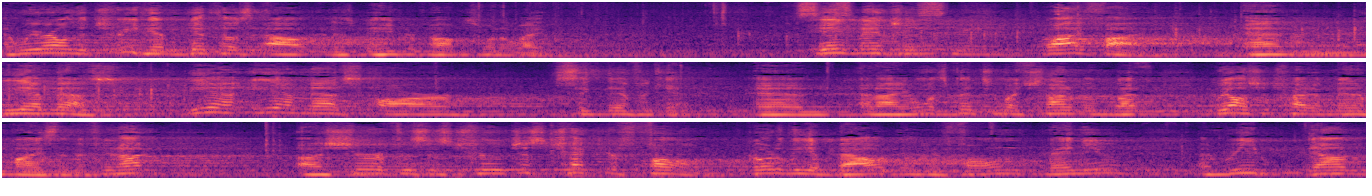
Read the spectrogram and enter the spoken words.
And we were able to treat him, get those out, and his behavior problems went away. Dave mentioned Wi-Fi and EMS. EMS are significant, and, and I won't spend too much time on them, but we also try to minimize them. If you're not uh, sure if this is true, just check your phone. Go to the About in your phone menu and read down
